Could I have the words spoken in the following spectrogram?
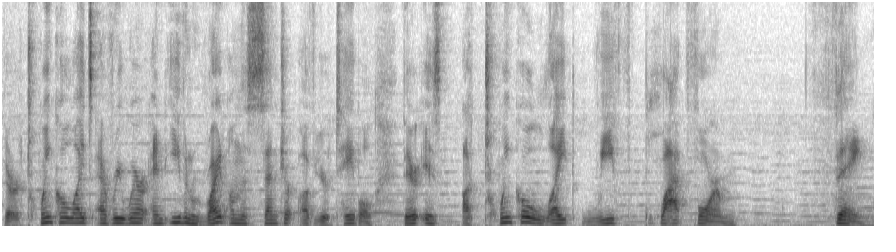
There are twinkle lights everywhere, and even right on the center of your table, there is a twinkle light leaf platform thing.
